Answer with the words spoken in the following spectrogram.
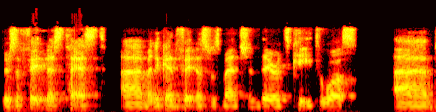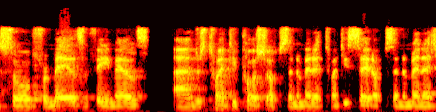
There's a fitness test, um, and again, fitness was mentioned there. It's key to us. Um, so for males and females, um, there's 20 push-ups in a minute, 20 sit-ups in a minute,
